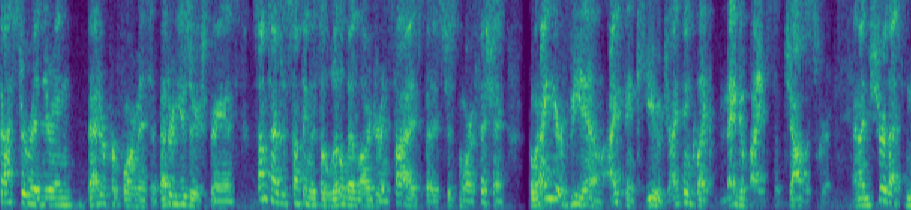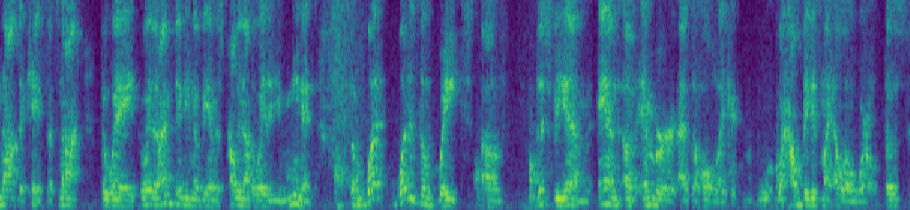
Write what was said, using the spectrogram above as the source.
faster rendering, better performance, a better user experience. Sometimes it's something that's a little bit larger in size, but it's just more efficient. But when I hear VM, I think huge. I think like megabytes of JavaScript. And I'm sure that's not the case. That's not the way the way that I'm thinking of VM is probably not the way that you mean it. So what what is the weight of this VM and of Ember as a whole? Like how big is my hello world? Those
